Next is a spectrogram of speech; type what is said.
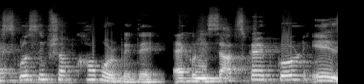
এক্সক্লুসিভ সব খবর পেতে এখনই সাবস্ক্রাইব করুন এইচ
